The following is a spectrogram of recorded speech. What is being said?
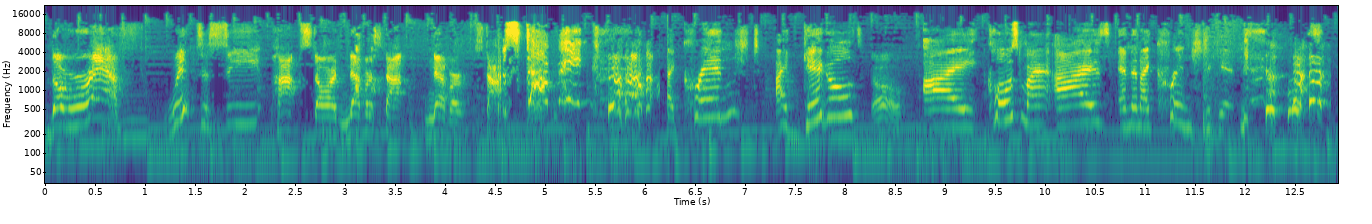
The Ref went to see pop star Never Stop, Never Stop. Stop it! I cringed. I giggled. Oh, I closed my eyes, and then I cringed again.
